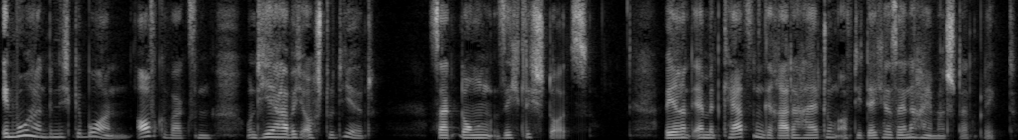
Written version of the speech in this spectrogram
In Wuhan bin ich geboren, aufgewachsen und hier habe ich auch studiert sagt Dong sichtlich stolz, während er mit kerzengerader Haltung auf die Dächer seiner Heimatstadt blickt.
